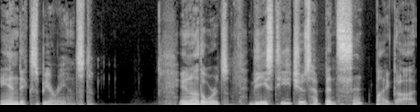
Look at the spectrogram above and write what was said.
and experienced. In other words, these teachers have been sent by God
